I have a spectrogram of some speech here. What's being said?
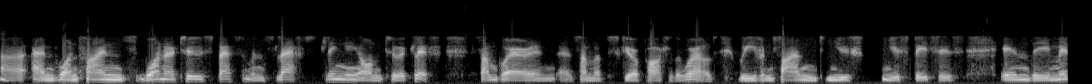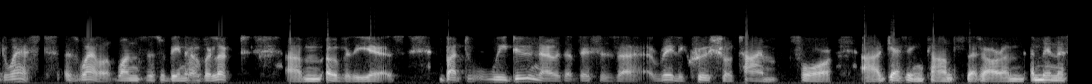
Uh, and one finds one or two specimens left clinging onto a cliff somewhere in uh, some obscure part of the world. We even find new new species in the Midwest as well, ones that have been overlooked um, over the years. But we do know that this is a, a really crucial time for uh, getting plants that are a, a, minute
